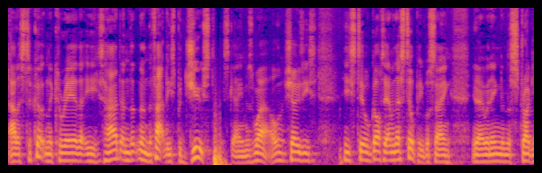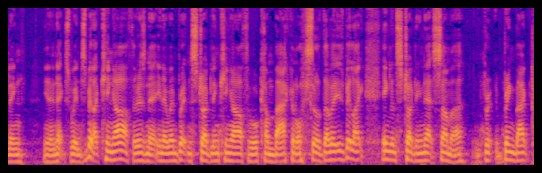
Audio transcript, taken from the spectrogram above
Alastair Cook and the career that he's had, and the, and the fact that he's produced this game as well shows he's he's still got it. I mean, there's still people saying, you know, when England are struggling. You know, next win. It's a bit like King Arthur, isn't it? You know, when Britain's struggling, King Arthur will come back and all this sort of stuff. It's a bit like England struggling next summer. Br- bring back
